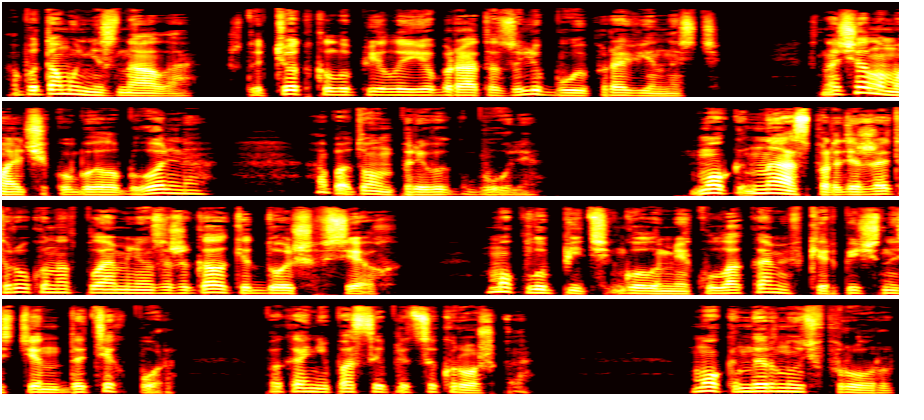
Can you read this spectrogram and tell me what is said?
а потому не знала, что тетка лупила ее брата за любую провинность. Сначала мальчику было больно, а потом он привык к боли. Мог нас продержать руку над пламенем зажигалки дольше всех. Мог лупить голыми кулаками в кирпичную стену до тех пор, пока не посыплется крошка. Мог нырнуть в прорубь.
